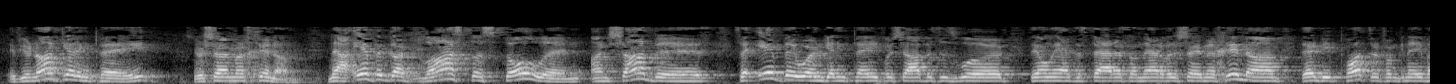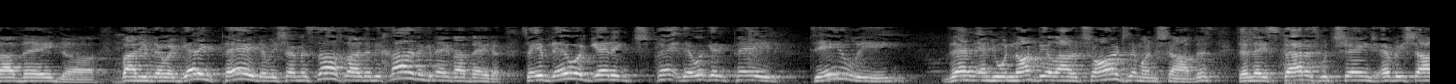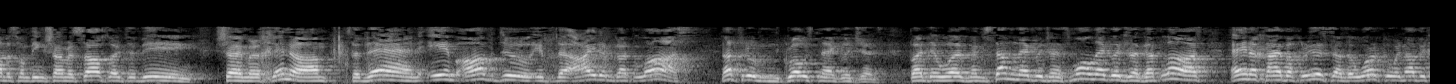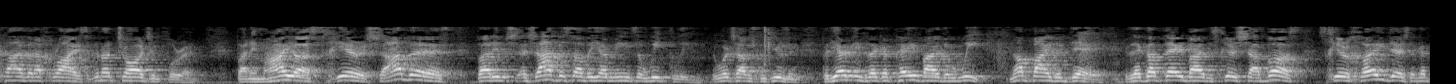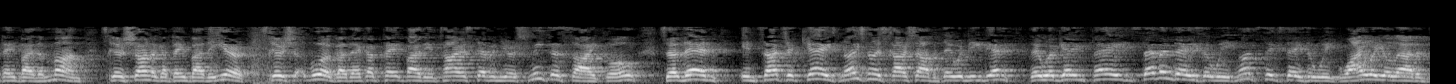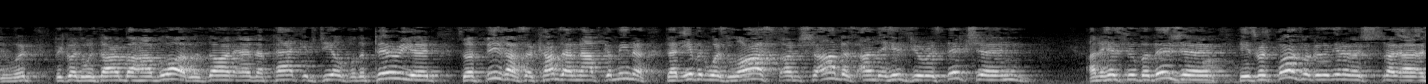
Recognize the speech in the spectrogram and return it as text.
If you're not getting paid, you're a shemer chinam. Now, if it got lost or stolen on Shabbos, so if they weren't getting paid for Shabbos' work, they only had the status on that of a Shem Chinam, they'd be potter from Gnei Aveda. But if they were getting paid, they'd be Shemer Sachar, they'd be Chayiv in Gnei Aveda. So if they were getting, they were getting paid daily, then, and you would not be allowed to charge them on Shabbos, then their status would change every Shabbos from being Shomer Socher to being Shomer Chinam. So then, im avdu, if the item got lost, not through gross negligence, but there was maybe some negligence, small negligence that got lost, the worker would not be chayv and achrayis. You could not charge him for it. But im schir Shabbos, but Shabbos over here means a weekly. The word Shabbos is confusing. But here it means they got paid by the week, not by the day. If they got paid by the schir Shabbos, schir Chodesh, they got paid by the month, schir Shana got paid by the year, schir Shavuot, they got paid by the entire seven year Shemitah cycle. So then, in such a case, nice nice Shabbos, they would be getting, they were getting paid seven days a week, not six days a week. Why were you allowed to do it? Because it was done by Havlot, it was done as a package deal for the period. So if so it comes out of nafkamina that if it was lost on Shabbos under his jurisdiction, under his supervision, he's responsible because the of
